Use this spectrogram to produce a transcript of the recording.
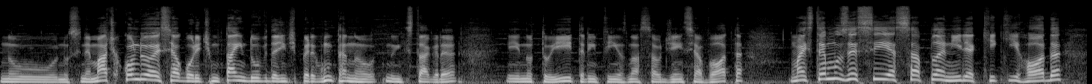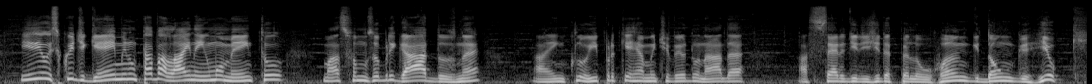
no, no cinemático. Quando esse algoritmo está em dúvida, a gente pergunta no, no Instagram e no Twitter, enfim, a nossa audiência vota. Mas temos esse essa planilha aqui que roda e o Squid Game não estava lá em nenhum momento, mas fomos obrigados, né, a incluir porque realmente veio do nada a série dirigida pelo Hwang Dong-hyuk,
